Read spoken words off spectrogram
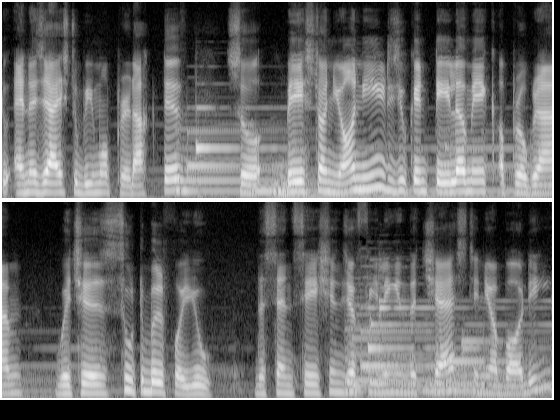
to energize to be more productive. So, based on your needs, you can tailor make a program which is suitable for you. The sensations you're feeling in the chest, in your body.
